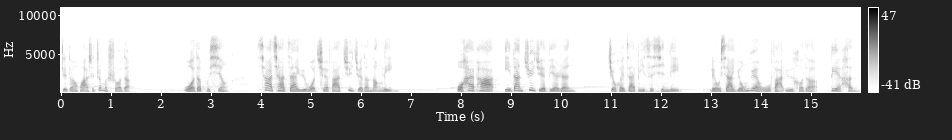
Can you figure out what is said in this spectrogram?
这段话是这么说的：“我的不幸，恰恰在于我缺乏拒绝的能力。我害怕一旦拒绝别人，就会在彼此心里留下永远无法愈合的裂痕。”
